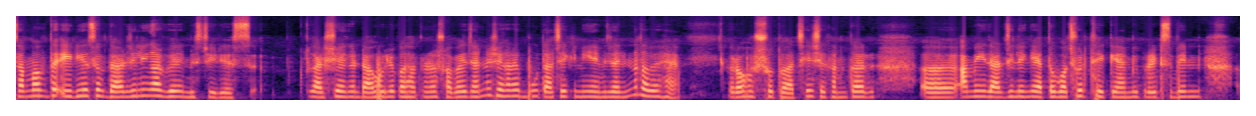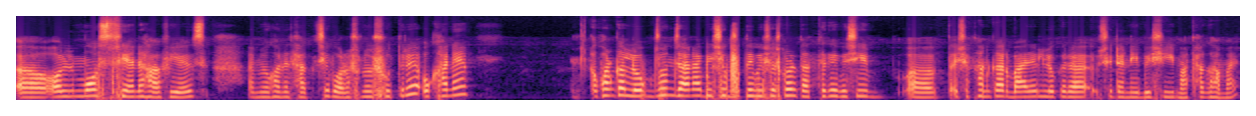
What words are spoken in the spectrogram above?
Some of the areas of darjeeling are very mysterious. কার্শিয়াংয়ের ডাহুলের কথা আপনারা সবাই জানেন, সেখানে ভূত আছে কি নিয়ে আমি জানি না, তবে হ্যাঁ রহস্য তো আছে সেখানকার আমি দার্জিলিংয়ে এত বছর থেকে আমি it's been almost three and half years আমি ওখানে থাকছি পড়াশোনার সূত্রে। ওখানে ওখানকার লোকজন যারা বেশি ভূতে বিশ্বাস করে, তার থেকে বেশি সেখানকার বাইরের লোকেরা সেটা নিয়ে বেশি মাথা ঘামায়।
